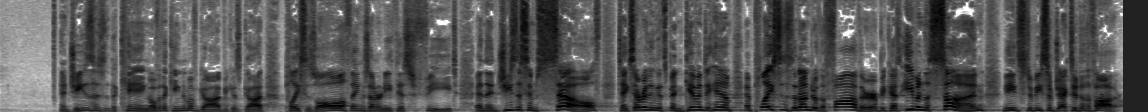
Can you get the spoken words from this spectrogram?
And Jesus is the king over the kingdom of God because God places all things underneath his feet. And then Jesus himself takes everything that's been given to him and places it under the Father because even the Son needs to be subjected to the Father,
